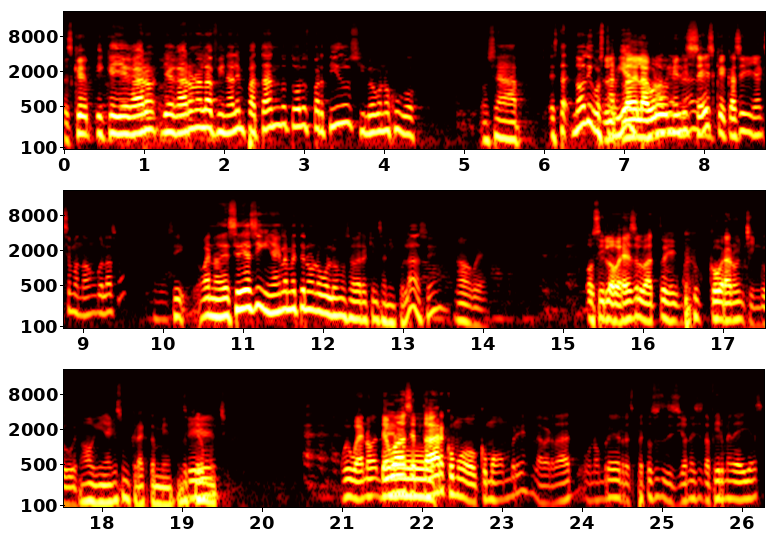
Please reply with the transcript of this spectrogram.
Es que, y que llegaron, llegaron a la final empatando todos los partidos y luego no jugó. O sea, está, no digo, está la, bien. la del no Euro había 2016, que casi Guiñac se mandaba un golazo. Sí, bueno, ese día sí, Guiñac la mete no lo volvemos a ver aquí en San Nicolás, ¿eh? No, güey. O si lo ves, el vato y cobrar un chingo, güey. No, Guiñac es un crack también, lo Sí. quiero mucho. Muy bueno. Debo Pero- aceptar como, como hombre, la verdad. Un hombre respeta sus decisiones y está firme de ellas.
